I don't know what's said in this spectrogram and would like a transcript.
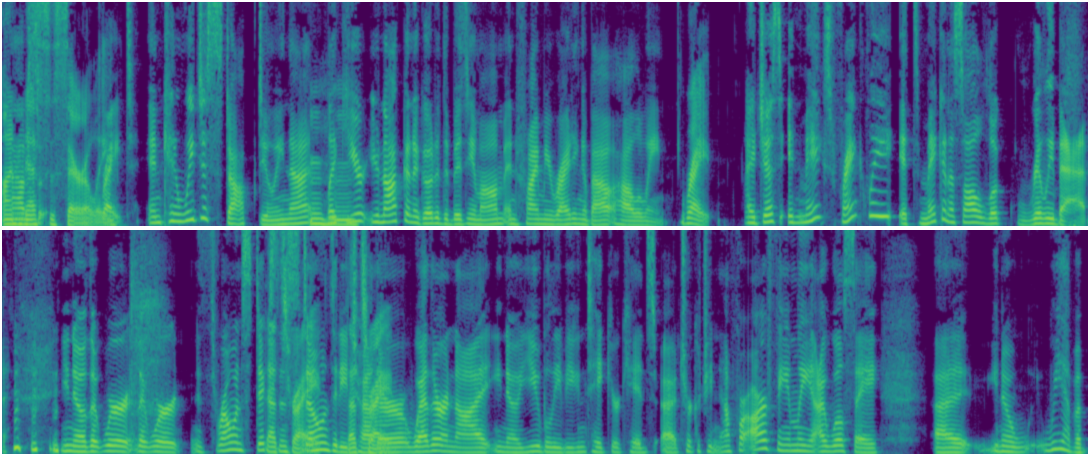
unnecessarily. Right. And can we just stop doing that? Like mm-hmm. you're you're not going to go to the busy mom and find me writing about Halloween. Right. I just it makes frankly it's making us all look really bad. you know that we're that we're throwing sticks That's and right. stones at each That's other whether or not, you know, you believe you can take your kids uh, trick or treat. Now for our family, I will say uh you know, we have a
